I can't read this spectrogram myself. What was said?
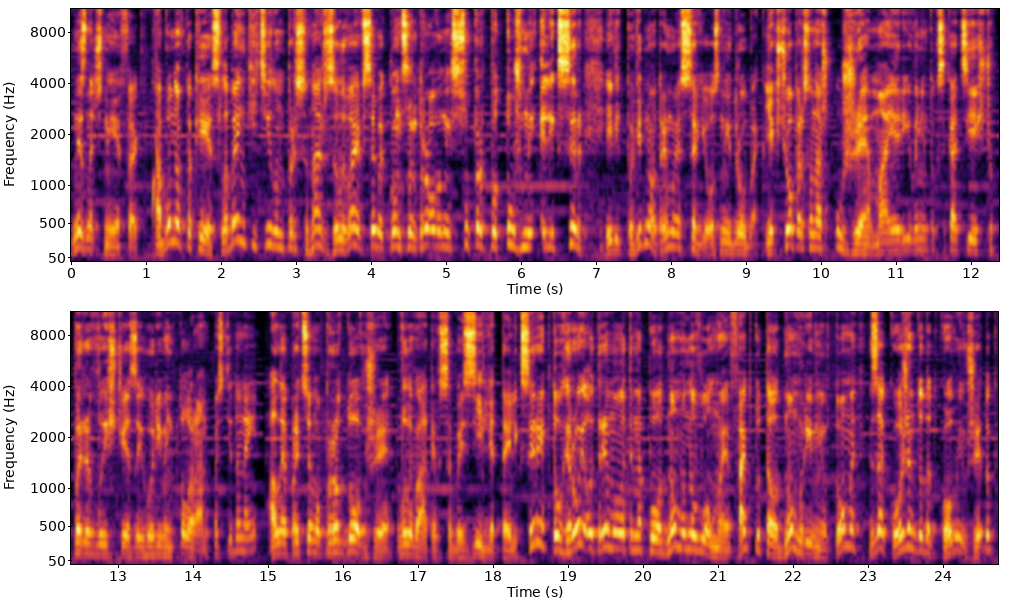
незначний ефект. Або навпаки, слабенький тілом персонаж заливає в себе концентрований суперпотужний еліксир і відповідно отримує серйозний дроубек. Якщо персонаж уже має рівень інтоксикації, що перевищує за його рівень толерантності до неї, але при цьому продовжує вливати в себе зілля та еліксири, то герой отримуватиме по одному новому ефекту та одному рівню втоми за кожен додатковий вжиток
